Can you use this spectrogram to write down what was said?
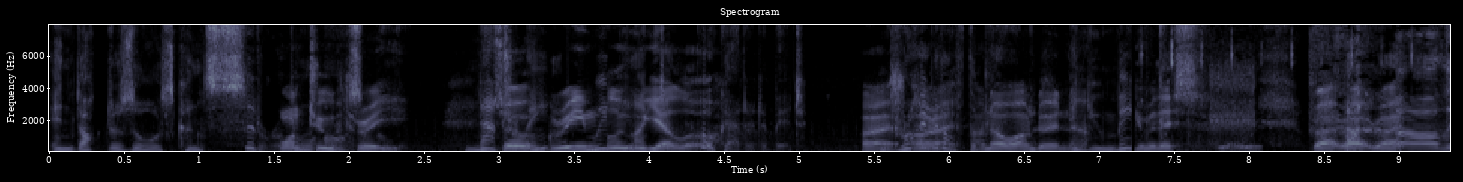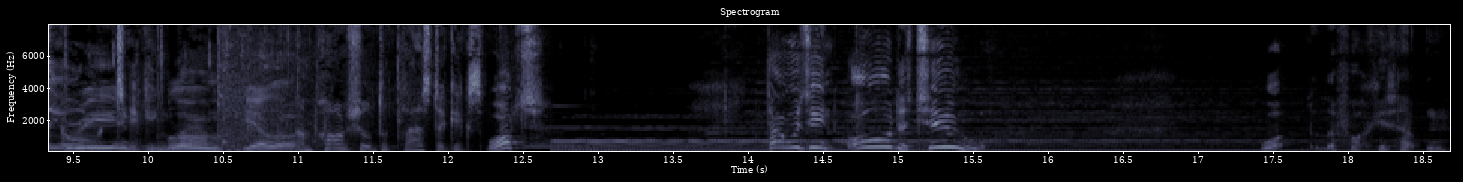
In Dr. Zor's considerable One, two, three. Naturally, green, we'd blue, like to yellow. poke at it a bit. Alright, Drive it alright. off the I know what I'm doing now. you may- Give me this. Right, right, right. Oh, the old Green, ticking blue, bomb. yellow. I'm partial to plastic ex- What? That was in order too. What the fuck is happening?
